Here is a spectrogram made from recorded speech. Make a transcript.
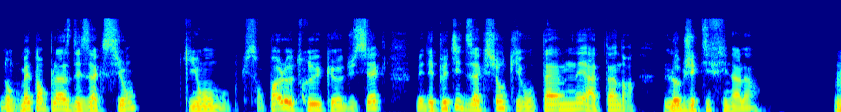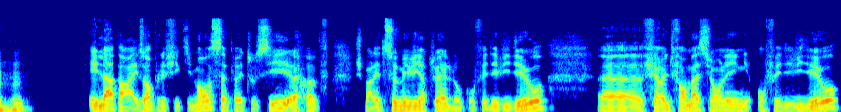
Donc, mettre en place des actions qui ne qui sont pas le truc euh, du siècle, mais des petites actions qui vont t'amener à atteindre l'objectif final. Hein. Mmh Et là, par exemple, effectivement, ça peut être aussi, euh, je parlais de sommet virtuel, donc on fait des vidéos. Euh, faire une formation en ligne, on fait des vidéos,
